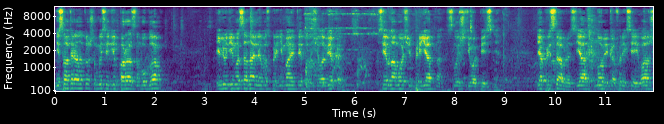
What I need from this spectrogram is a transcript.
Несмотря на то, что мы сидим по разным углам, и люди эмоционально воспринимают этого человека, всем нам очень приятно слышать его песни. Я представлюсь, я Новиков Алексей Иванович,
